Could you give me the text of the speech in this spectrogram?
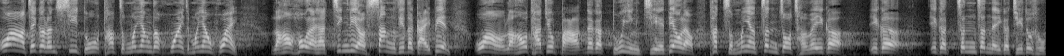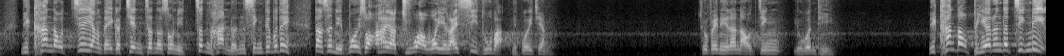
哇，这个人吸毒，他怎么样的坏，怎么样坏，然后后来他经历了上帝的改变，哇！然后他就把那个毒瘾解掉了。他怎么样振作成为一个一个一个真正的一个基督徒？你看到这样的一个见证的时候，你震撼人心，对不对？但是你不会说：“哎呀，主啊，我也来吸毒吧？”你不会这样，除非你的脑筋有问题。你看到别人的经历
